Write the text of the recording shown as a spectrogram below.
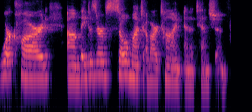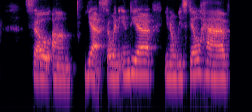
work hard, um, they deserve so much of our time and attention. So, um, yes, so in India, you know, we still have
